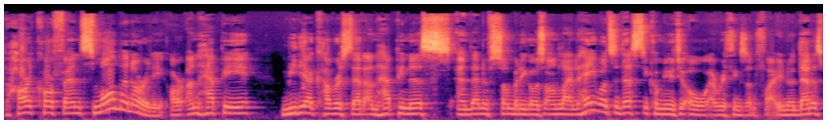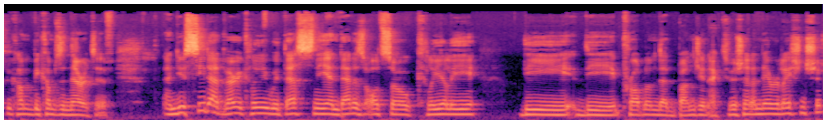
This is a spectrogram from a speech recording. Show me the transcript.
hardcore fans, small minority, are unhappy. Media covers that unhappiness, and then if somebody goes online, hey, what's the Destiny community? Oh, everything's on fire. You know that has become becomes a narrative, and you see that very clearly with Destiny, and that is also clearly the the problem that Bungie and Activision and their relationship.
